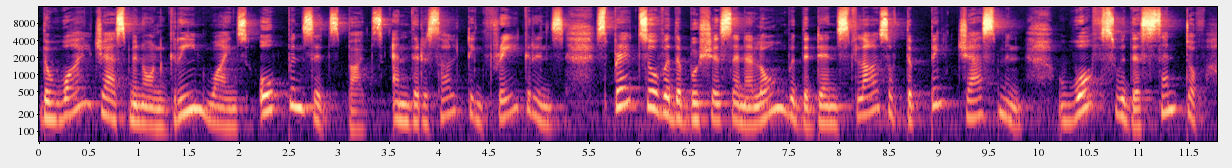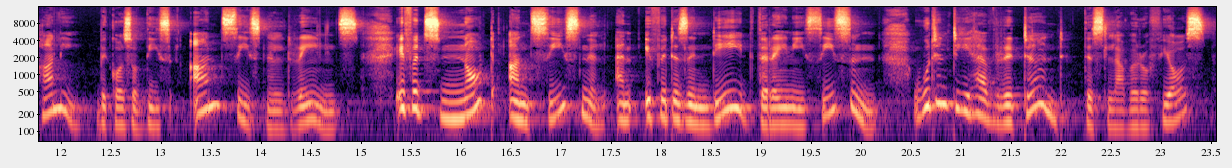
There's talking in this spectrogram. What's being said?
the wild jasmine on green vines opens its buds, and the resulting fragrance spreads over the bushes and along with the dense flowers of the pink jasmine wafts with the scent of honey because of these unseasonal rains. If it's not unseasonal, and if it is indeed the rainy season, wouldn't he have returned, this lover of yours?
